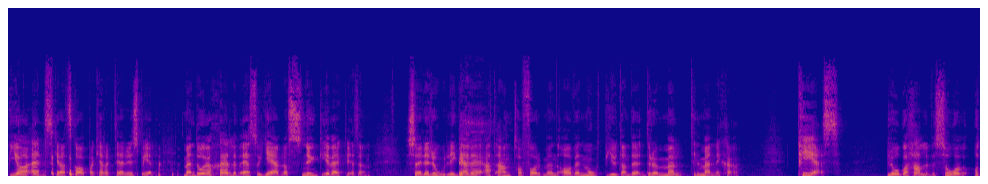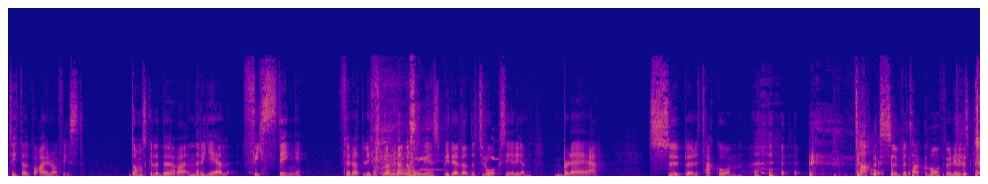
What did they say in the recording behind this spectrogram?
jag älskar att skapa karaktärer i spel. Men då jag själv är så jävla snygg i verkligheten så är det roligare att anta formen av en motbjudande drömmel till människa. PS. Låg och halvsov och tittade på Iron Fist. De skulle behöva en rejäl fisting för att lyfta den oinspirerade tråkserien. Blä. Supertacon. Tack Supertacon för ditt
